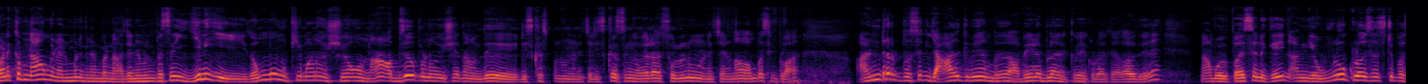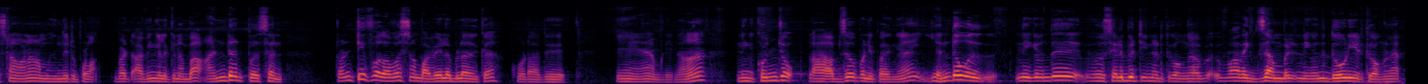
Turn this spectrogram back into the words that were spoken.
வணக்கம் நான் உங்கள் நண்பனுக்கு நண்பன் நான் நண்பன் பேசுகிறேன் இன்னைக்கு ரொம்ப முக்கியமான விஷயம் நான் அப்சர்வ் பண்ண விஷயத்த வந்து டிஸ்கஸ் பண்ணணும்னு நினச்சேன். டிஸ்கஸுங்க வேறு சொல்லணும்னு நினச்சேன். நான் ரொம்ப சிம்பிளாக ஹண்ட்ரட் பர்சன்ட் யாருக்குமே நம்ம அவைலபிளாக இருக்கவே கூடாது. அதாவது நம்ம ஒரு பர்சனுக்கு அவங்க எவ்வளோ க்ளோசஸ்ட்டு பர்சனாக வேணால் நம்ம இருந்துட்டு போகலாம் பட் அவங்களுக்கு நம்ம hundred percent twenty four hours நம்ம அவைலபிளாக இருக்கக்கூடாது ஏன் அப்படின்னா நீங்கள் கொஞ்சம் அப்சர்வ் பண்ணி பாருங்க எந்த ஒரு இன்றைக்கி வந்து செலிபிரிட்டின்னு எடுத்துக்கோங்க ஃபார் எக்ஸாம்பிள் நீங்கள் வந்து தோனி எடுத்துக்கோங்களேன்.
